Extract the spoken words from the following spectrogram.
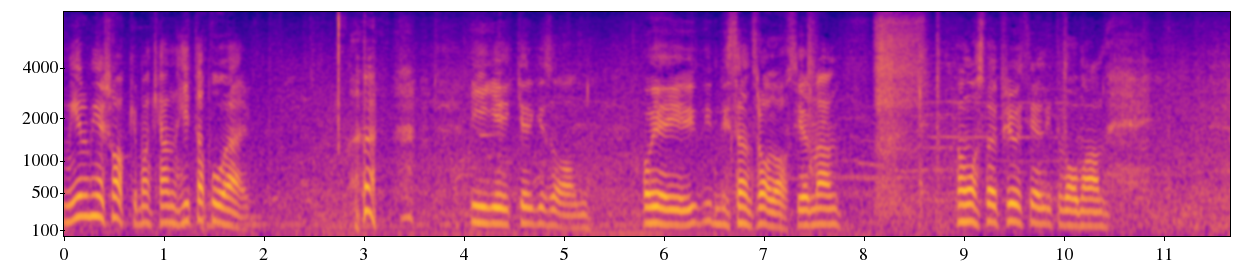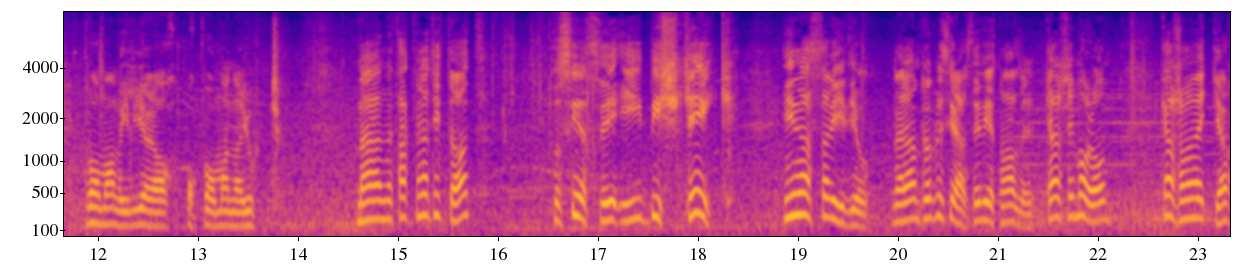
mer och mer saker man kan hitta på här. I Kyrgyzstan. och i, i Centralasien men man måste väl prioritera lite vad man vad man vill göra och vad man har gjort. Men tack för att ni har tittat. Så ses vi i Bishkek i nästa video. När den publiceras, det vet man aldrig. Kanske imorgon, kanske om en vecka,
